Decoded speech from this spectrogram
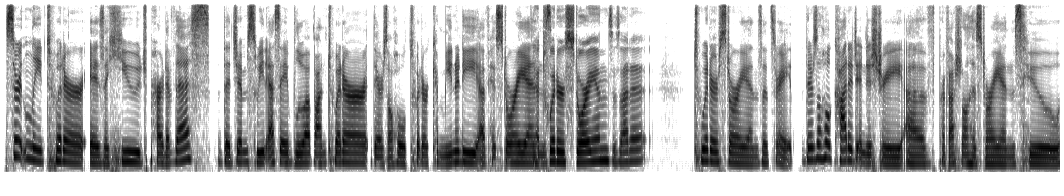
Certainly, Twitter is a huge part of this. The Jim Sweet essay blew up on Twitter. There's a whole Twitter community of historians. Yeah, Twitter historians, is that it? Twitter historians, that's right. There's a whole cottage industry of professional historians who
